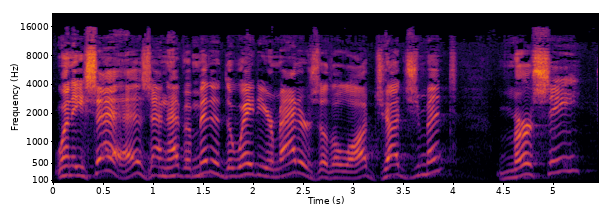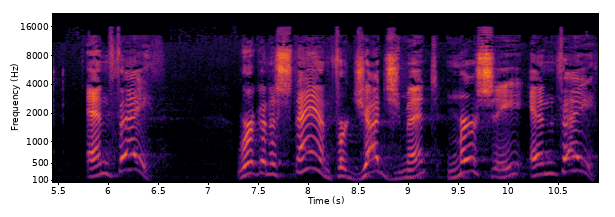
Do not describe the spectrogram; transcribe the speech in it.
when he says, and have omitted the weightier matters of the law, judgment mercy, and faith. We're going to stand for judgment, mercy, and faith.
